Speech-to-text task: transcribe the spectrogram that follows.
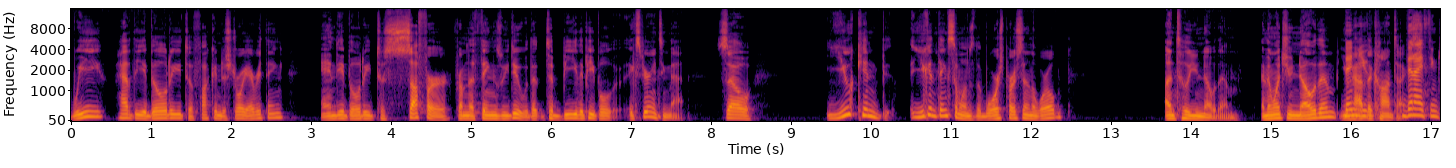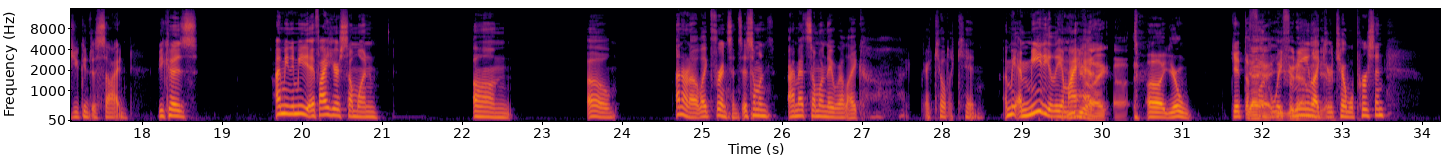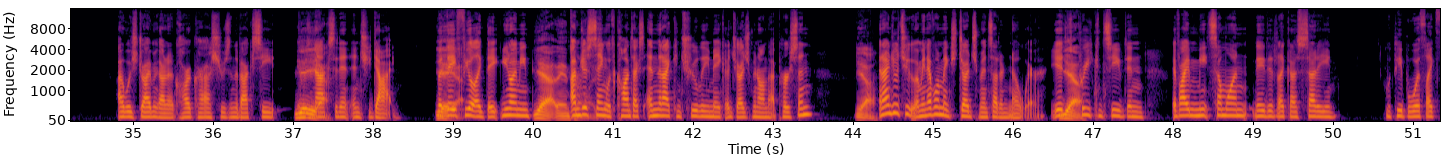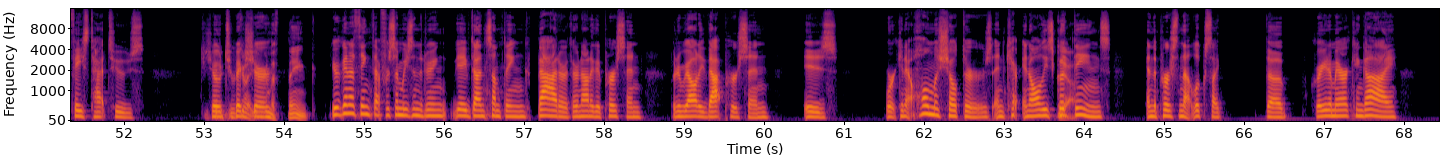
We have the ability to fucking destroy everything and the ability to suffer from the things we do, the, to be the people experiencing that. So you can you can think someone's the worst person in the world until you know them. And then once you know them, you Then have you- the context. then I think you can decide because, I mean, immediately if I hear someone, um, oh, I don't know, like for instance, if someone I met someone, they were like, oh, I, I killed a kid. I mean, immediately in my You'd be head, like, uh, uh, you're get the Yeah, fuck yeah, away you- from you'd have me, an like idea. you're a terrible person. I was driving on a car crash. She was in the back seat. It Yeah, was an yeah. accident, and she died. But yeah, they yeah. feel like they, you know what I mean? yeah. they I'm just internalize saying it. with context, and then I can truly make a judgment on that person. yeah, And I do too. I mean, everyone makes judgments out of nowhere. It's Yeah. preconceived. And if I meet someone, they did like a study with people with like face tattoos. Showed you You're gonna- picture. You're gonna think, You're gonna think that for some reason they're doing, they've done something bad or they're not a good person, but in reality, that person is working at homeless shelters and care, and all these good Yeah. things. And the person that looks like the great American guy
